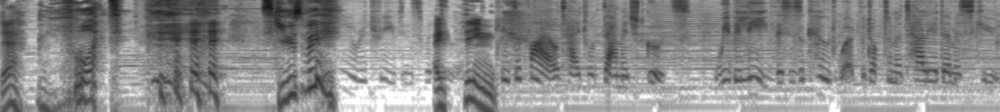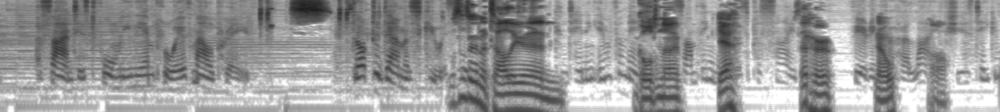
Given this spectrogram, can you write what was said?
Yeah. What? Excuse me? You I think includes a file titled Damaged Goods. We believe this is a code word for Dr. Natalia Damescu, a scientist formerly in the employ of Malprave. It's- Dr. Damescu is Wasn't there Natalia and containing information GoldenEye? on Yeah. Is that her? No. her life, Oh. she has taken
